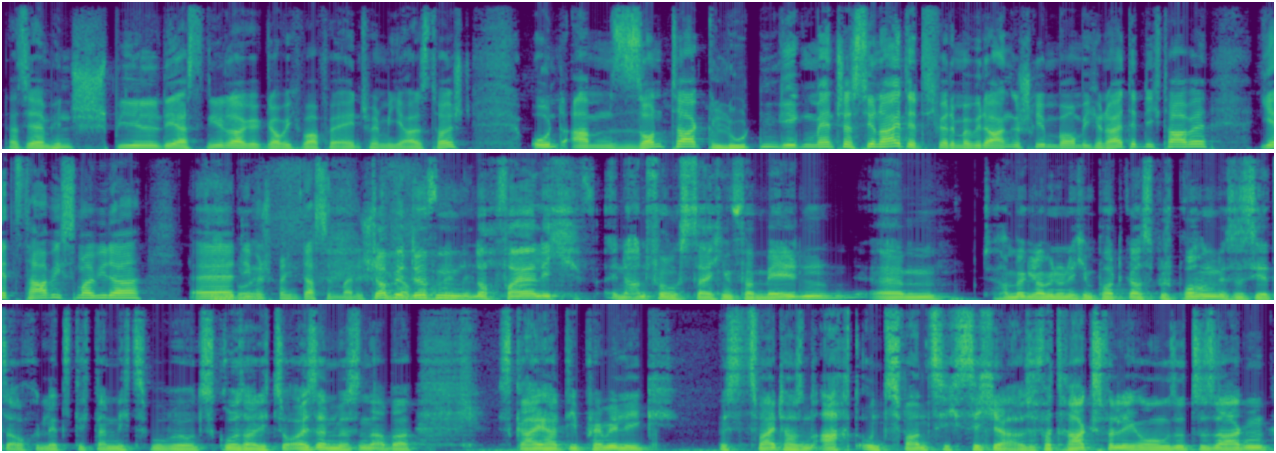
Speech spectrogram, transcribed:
das ja im Hinspiel die erste Niederlage, glaube ich, war für Ainge, wenn mich alles täuscht. Und am Sonntag Luton gegen Manchester United. Ich werde immer wieder angeschrieben, warum ich United nicht habe. Jetzt habe ich es mal wieder. Äh, dementsprechend, das sind meine Spiele. Ich glaube, wir dürfen noch feierlich in Anführungszeichen vermelden. Ähm, haben wir, glaube ich, noch nicht im Podcast besprochen. Das ist jetzt auch letztlich dann nichts, wo wir uns großartig zu äußern müssen, aber Sky hat die Premier League bis 2028 sicher, also Vertragsverlängerung sozusagen.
